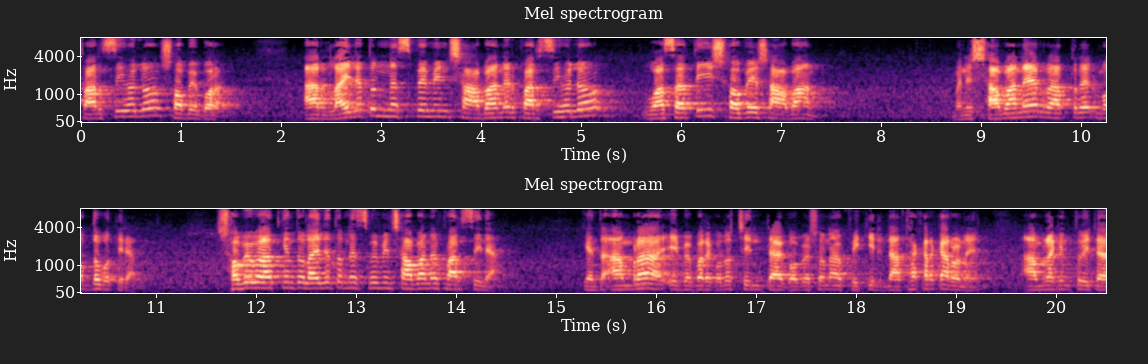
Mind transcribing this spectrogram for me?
ফার্সি হলো সবে বরাত। আর লাইলাতুল নসপেমিন শাহবানের ফার্সি হলো ওয়াসাতি সবে শাহবান মানে সাবানের রাত্রের মধ্যবর্তী রাত। সবে বরাত কিন্তু লাইলাতুল নসপেমিন শাহবানের ফার্সি না। কিন্তু আমরা এই ব্যাপারে কোনো চিন্তা, গবেষণা, ফিকির না থাকার কারণে আমরা কিন্তু এটা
